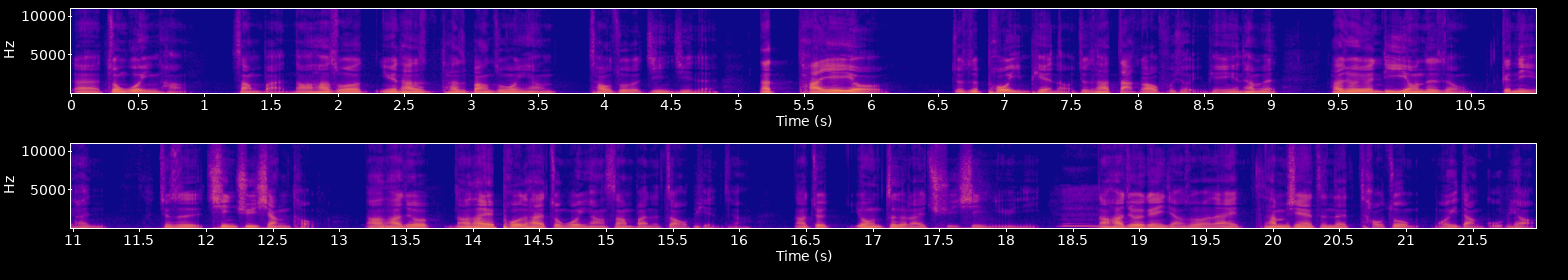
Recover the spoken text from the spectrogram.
呃中国银行上班，然后他说，因为他是他是帮中国银行操作的经纪人，那他也有就是 PO 影片哦，就是他打高尔夫球影片，因为他们他就会利用这种跟你很就是兴趣相同，然后他就然后他也 PO 他在中国银行上班的照片，这样，然后就用这个来取信于你，然后他就会跟你讲说，哎，他们现在正在炒作某一档股票，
